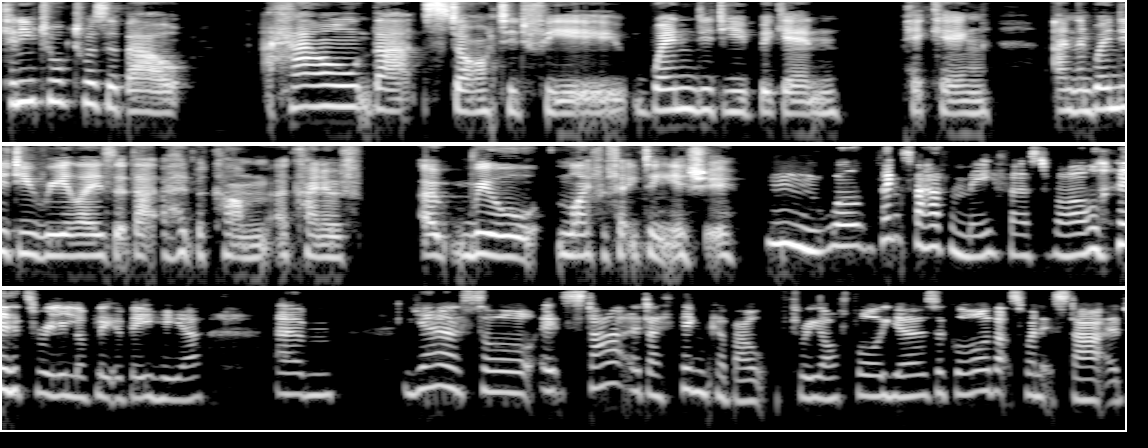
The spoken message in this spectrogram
Can you talk to us about how that started for you? When did you begin picking? And then when did you realize that that had become a kind of a real life affecting issue? Mm, well, thanks for having me, first of all. it's really lovely to be here. Um, yeah, so it started, I think, about three or four years ago. That's when it started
